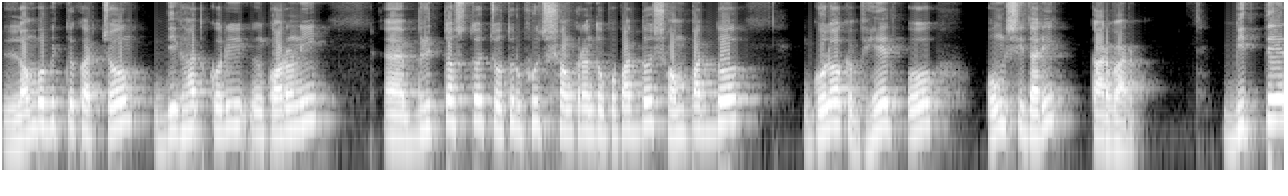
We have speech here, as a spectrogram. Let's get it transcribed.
লম্ববৃত্তকার চোং দ্বিঘাত করি, করণী বৃত্তস্থ চতুর্ভুজ সংক্রান্ত উপপাদ্য, সম্পাদ্য, গোলক ভেদ ও অংশীদারি কারবার। বৃত্তের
